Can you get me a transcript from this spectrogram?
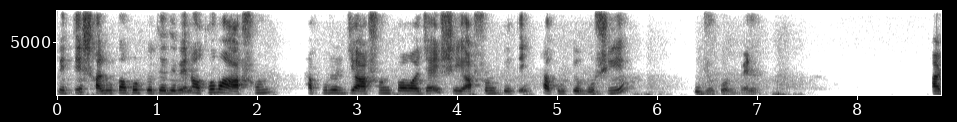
পেতে শালু কাপড় পেতে দেবেন, অথবা আসন, ঠাকুরের যে আসন পাওয়া যায়, সেই আসন পেতে ঠাকুরকে বসিয়ে পুজো করবেন। আর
